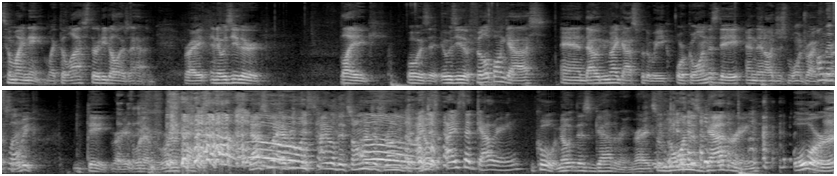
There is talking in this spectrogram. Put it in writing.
to my name. Like the last $30 I had, right? And it was either like what was it? It was either fill up on gas and that would be my gas for the week, or go on this date and then I just won't drive On for the this rest of the week. Date, right? Whatever. We're gonna call it. That's what everyone's titled it, so I'm gonna just run with it. Oh. I just I said gathering. cool. Note this gathering, right? So go on this gathering, or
